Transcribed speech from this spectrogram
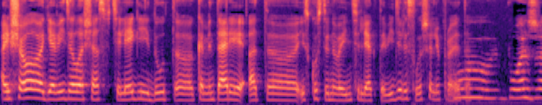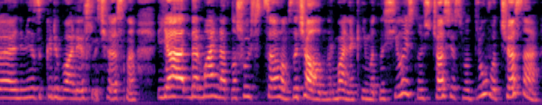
А еще я видела сейчас в телеге идут э, комментарии от э, искусственного интеллекта. Видели, слышали про это? Ой, боже, они меня заколебали, если честно. Я нормально отношусь в целом. Сначала нормально к ним относилась, но сейчас я смотрю, вот честно,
